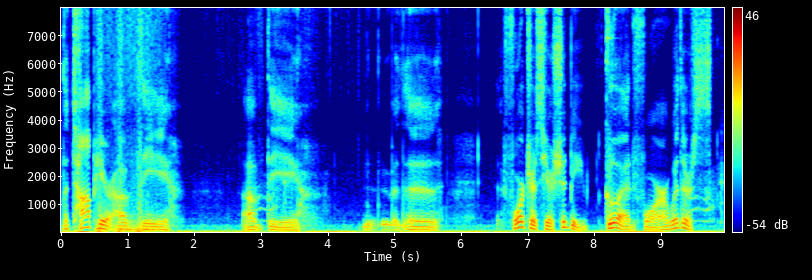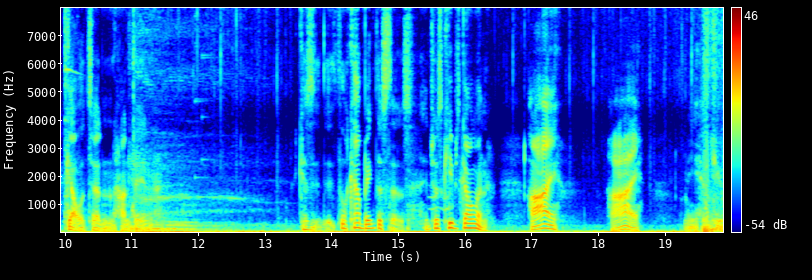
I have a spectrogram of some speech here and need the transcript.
the top here of the, of the, the fortress here should be good for wither skeleton hunting. Because look how big this is. It just keeps going. Hi. Hi. Let me hit you.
